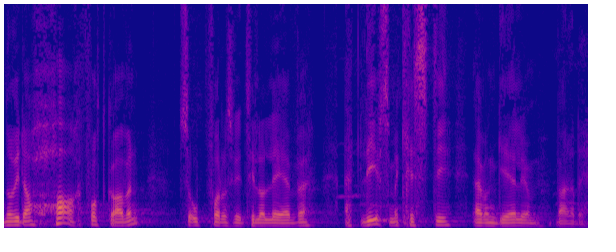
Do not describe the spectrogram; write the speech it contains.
Når vi da har fått gaven, så oppfordres vi til å leve et liv som er Kristi evangelium verdig.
